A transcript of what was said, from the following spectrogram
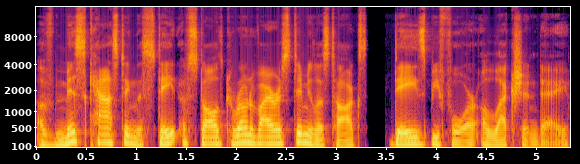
of miscasting the state of stalled coronavirus stimulus talks days before Election Day.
